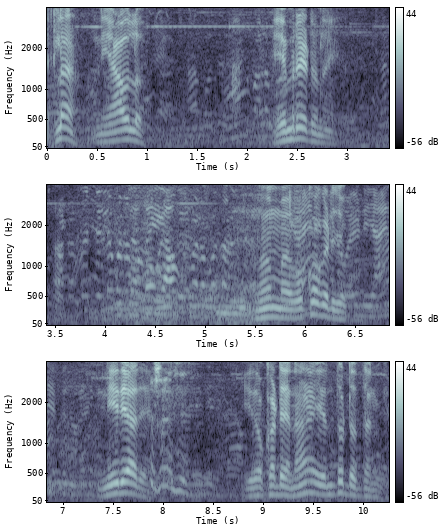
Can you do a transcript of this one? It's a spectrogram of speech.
ఎట్లా? నీ ఆవులు ఏం రేటు ఉన్నాయి? ఒక్కొక్కటి చెప్పు. నీదే అదే. ఇది ఒక్కటేనా? ఎంత ఉంటుంది దానికి?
